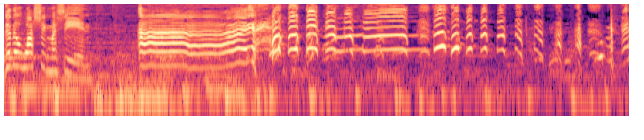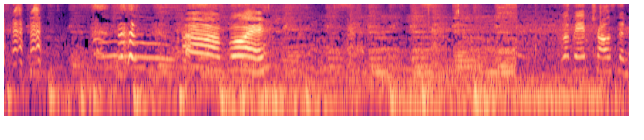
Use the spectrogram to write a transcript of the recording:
do the washing machine. Oh, babe, Charleston.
